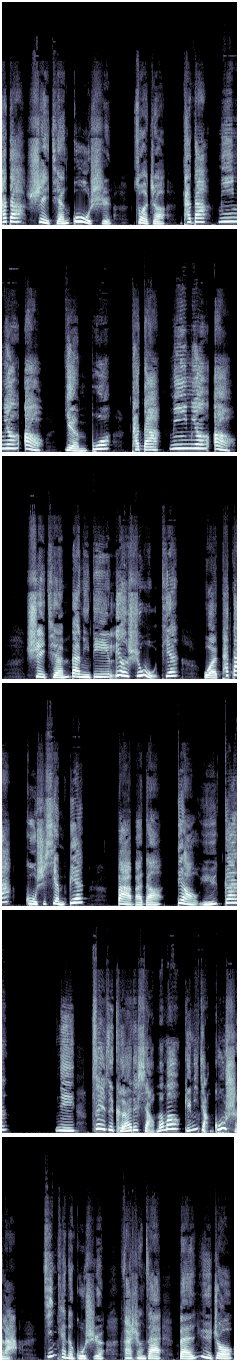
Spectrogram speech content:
他哒睡前故事，作者他哒咪喵奥，演播他哒咪喵奥。睡前伴你第六十五天，我他哒故事现编，爸爸的钓鱼竿。你最最可爱的小猫猫给你讲故事啦！今天的故事发生在本宇宙。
